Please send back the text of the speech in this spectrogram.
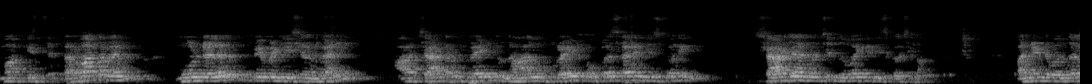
మాకు ఇస్తే తర్వాత మేము మూడు నెలలు పేమెంట్ చేసినాం కానీ ఆ చార్టర్ ఫ్లైట్ నాలుగు ఫ్లైట్ ఒక్కసారి తీసుకొని షార్జా నుంచి దుబాయ్కి తీసుకొచ్చినాం. పన్నెండు వందల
